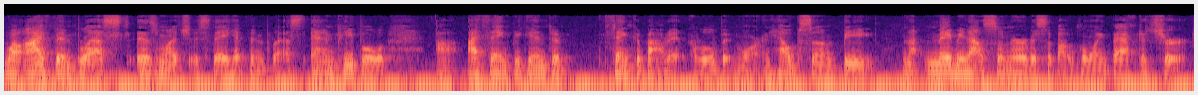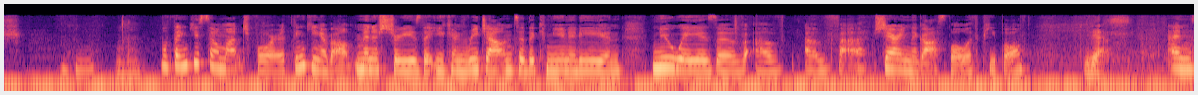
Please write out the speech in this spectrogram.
well i've been blessed as much as they have been blessed. And people uh, i think begin to think about it a little bit more and helps them be not, maybe not so nervous about going back to church. Well, thank you so much for thinking about ministries that you can reach out into the community and new ways of, of, of uh, sharing the gospel with people. yes And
